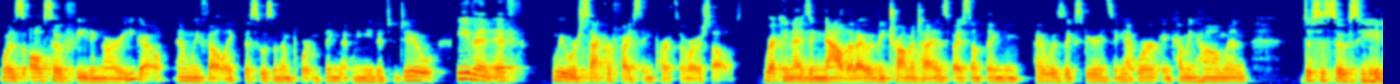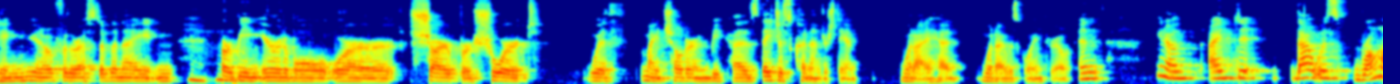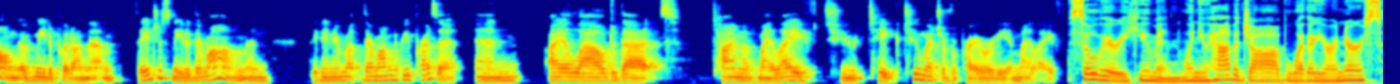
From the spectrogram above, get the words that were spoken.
was also feeding our ego. And we felt like this was an important thing that we needed to do, even if we were sacrificing parts of ourselves recognizing now that I would be traumatized by something I was experiencing at work and coming home and disassociating, you know, for the rest of the night and mm-hmm. or being irritable or sharp or short with my children because they just couldn't understand what I had what I was going through. And you know, I did that was wrong of me to put on them. They just needed their mom and they needed their mom to be present and I allowed that time of my life to take too much of a priority in my life. So very human. When you have a job, whether you're a nurse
